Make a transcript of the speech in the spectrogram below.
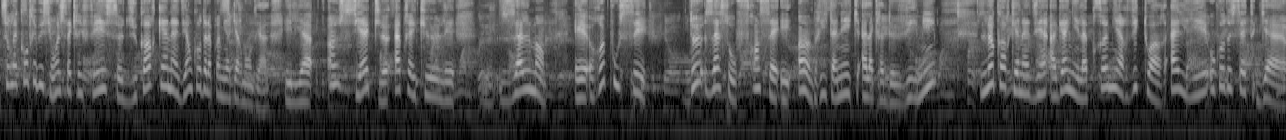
sur la contribution et le sacrifice du corps canadien au cours de la Première Guerre mondiale. Il y a un siècle, après que les euh, Allemands aient repoussé deux assauts français et un britannique à la crête de Vimy, le corps canadien a gagné la première victoire alliée au cours de cette guerre.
